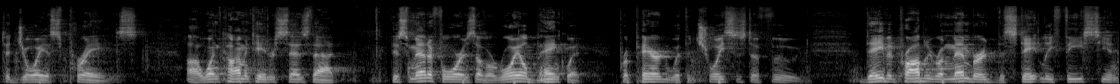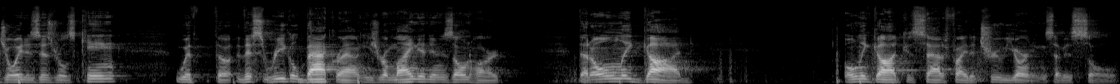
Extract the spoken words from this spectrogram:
to joyous praise. Uh, one commentator says that this metaphor is of a royal banquet prepared with the choicest of food. David probably remembered the stately feasts he enjoyed as Israel's king. With the, this regal background, he's reminded in his own heart that only God only God could satisfy the true yearnings of his soul.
